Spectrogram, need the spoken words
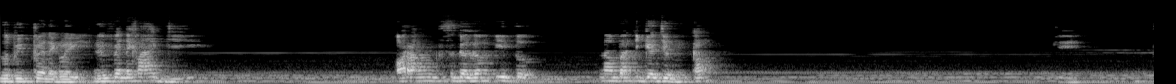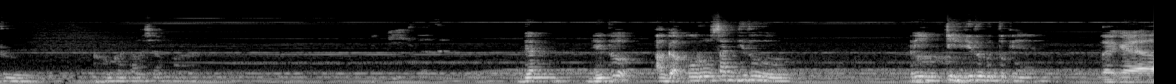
Lebih pendek lagi. lebih pendek lagi orang segagang pintu nambah tiga jengkal Oke. itu aku nggak tahu siapa. Dan dia itu agak kurusan gitu ringkih gitu bentuknya. Kayak kayak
